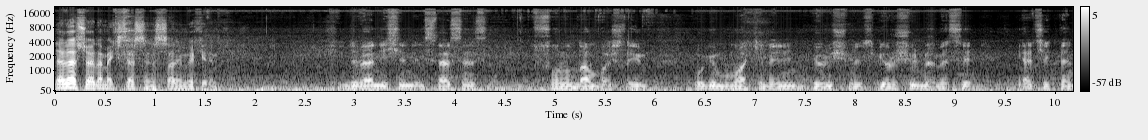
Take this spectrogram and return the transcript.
Neler söylemek istersiniz Sayın Vekilim? Şimdi ben işin isterseniz sonundan başlayayım. Bugün bu mahkemenin görüşmesi, görüşülmemesi gerçekten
